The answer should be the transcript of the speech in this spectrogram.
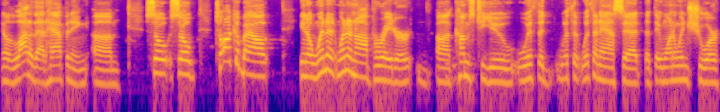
you know, a lot of that happening. Um, so, so talk about you know when a, when an operator uh, comes to you with a with a, with an asset that they want to insure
